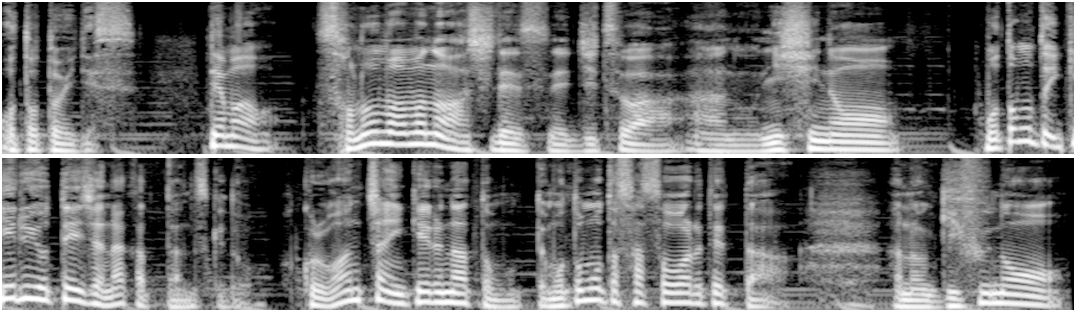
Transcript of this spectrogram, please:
一昨日です。で、まあ、そのままの足でですね、実は、あの、西の、もともと行ける予定じゃなかったんですけど、これワンチャン行けるなと思って、もともと誘われてた、あの、岐阜の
